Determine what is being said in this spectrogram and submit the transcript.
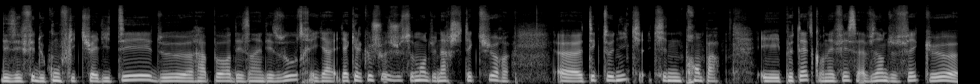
des effets de conflictualité, de rapport des uns et des autres. Et il y a, quelque chose justement d'une architecture euh, tectonique qui ne prend pas. Et peut-être qu'en effet, ça vient du fait que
